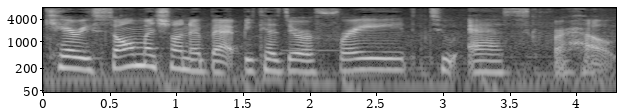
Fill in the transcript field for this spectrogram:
carry so much on their back because they're afraid to ask for help.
